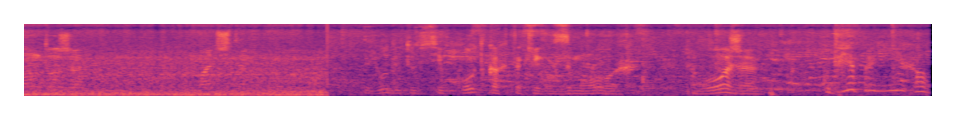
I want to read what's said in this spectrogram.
Вон дуже, бачите. Люди тут всі в куртках таких зимових. Боже, куди я приїхав?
